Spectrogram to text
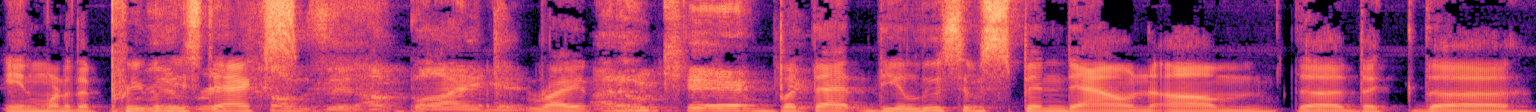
in one of the pre-release decks. comes in, I'm buying it. Right. I don't care. But that the elusive spin down, um, the the the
